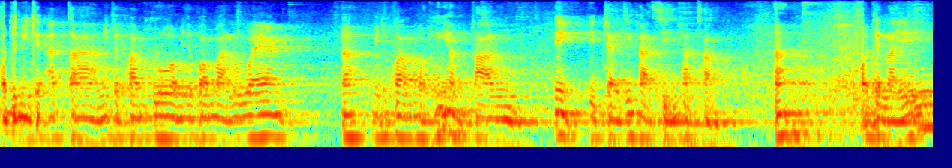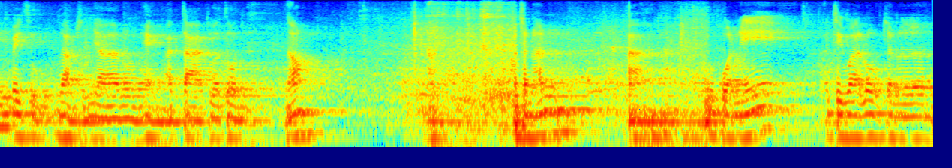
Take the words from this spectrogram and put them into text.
ก็จะมีแต่อัตตา มีแต่ความกลัว มีแต่ความหวาดระแวงนะมีแต่ความหมดเหี้ยมทารุณนี่จิตใจที่ขาดศีลขาดธรรมนะก็จะไหลไปสู่รามสัญญาลมแห่งอัตตาตัวตนเนาะ เพราะฉะนั้นทุกวันนี้ที่ว่าโลกเจริญ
